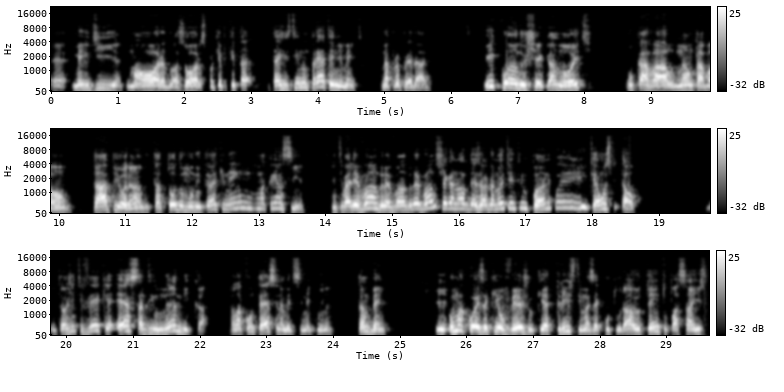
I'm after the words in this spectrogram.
é, meio-dia, uma hora, duas horas. Por quê? Porque está tá existindo um pré-atendimento na propriedade. E quando chega a noite, o cavalo não está bom, está piorando, está todo mundo, então é que nem uma criancinha. A gente vai levando, levando, levando, chega às 9, 10 horas da noite, entra em pânico e, e quer um hospital. Então a gente vê que essa dinâmica, ela acontece na medicina equina também. E uma coisa que eu vejo que é triste, mas é cultural, eu tento passar isso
